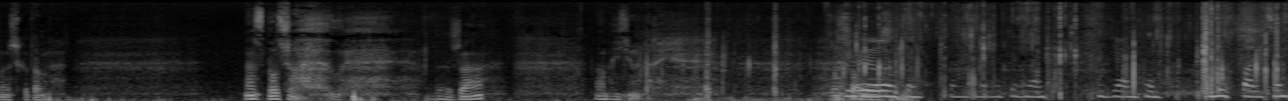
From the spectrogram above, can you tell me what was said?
Słoneczko tam na zbocza uderza. A my idziemy dalej. Byłam tam, tam znam. Widziałam tam ruch palcem.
